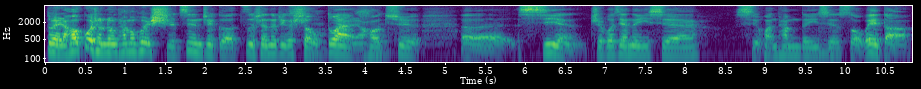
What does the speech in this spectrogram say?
对，然后过程中他们会使尽这个自身的这个手段，然后去呃吸引直播间的一些喜欢他们的一些所谓的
